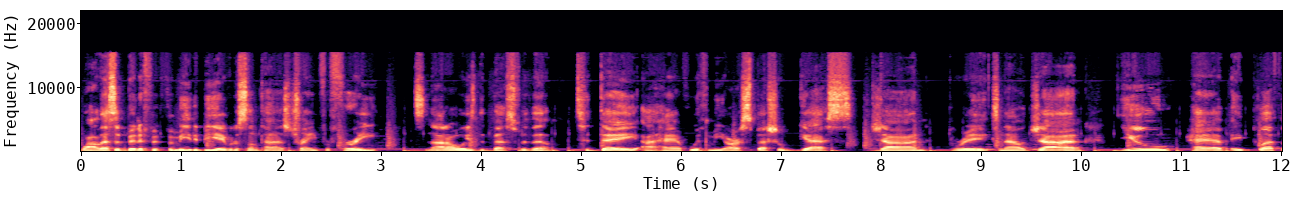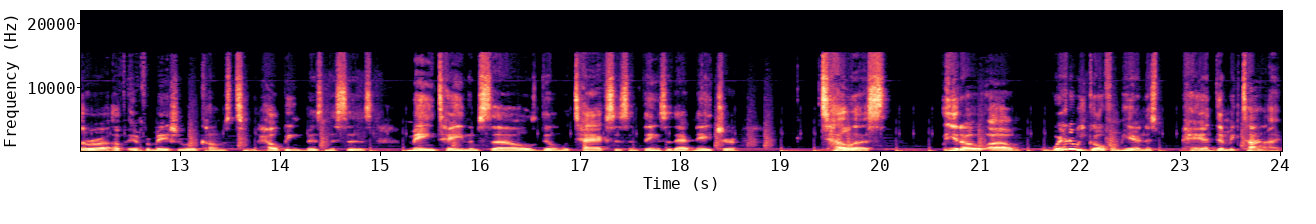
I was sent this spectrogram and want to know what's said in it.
while that's a benefit for me to be able to sometimes train for free, it's not always the best for them. Today, I have with me our special guest, John Briggs. Now, John, you have a plethora of information when it comes to helping businesses maintain themselves, dealing with taxes and things of that nature. Tell us, you know, um, where do we go from here in this pandemic time?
